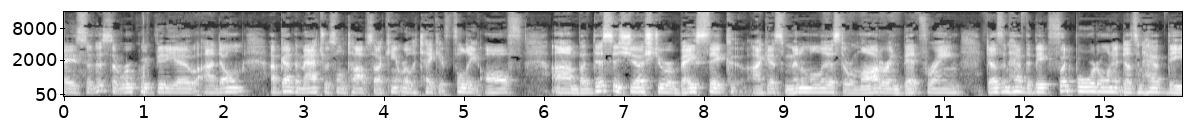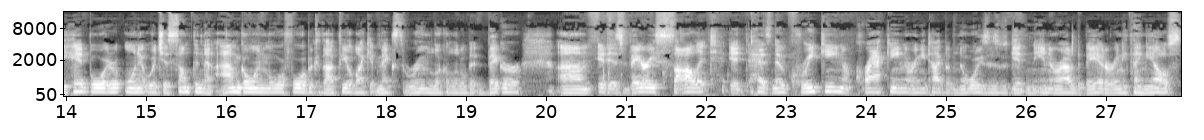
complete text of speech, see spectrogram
Okay, so this is a real quick video. I don't, I've got the mattress on top, so I can't really take it fully off. Um, but this is just your basic, I guess, minimalist or modern bed frame. Doesn't have the big footboard on it, doesn't have the headboard on it, which is something that I'm going more for because I feel like it makes the room look a little bit bigger. Um, it is very solid. It has no creaking or cracking or any type of noises getting in or out of the bed or anything else.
